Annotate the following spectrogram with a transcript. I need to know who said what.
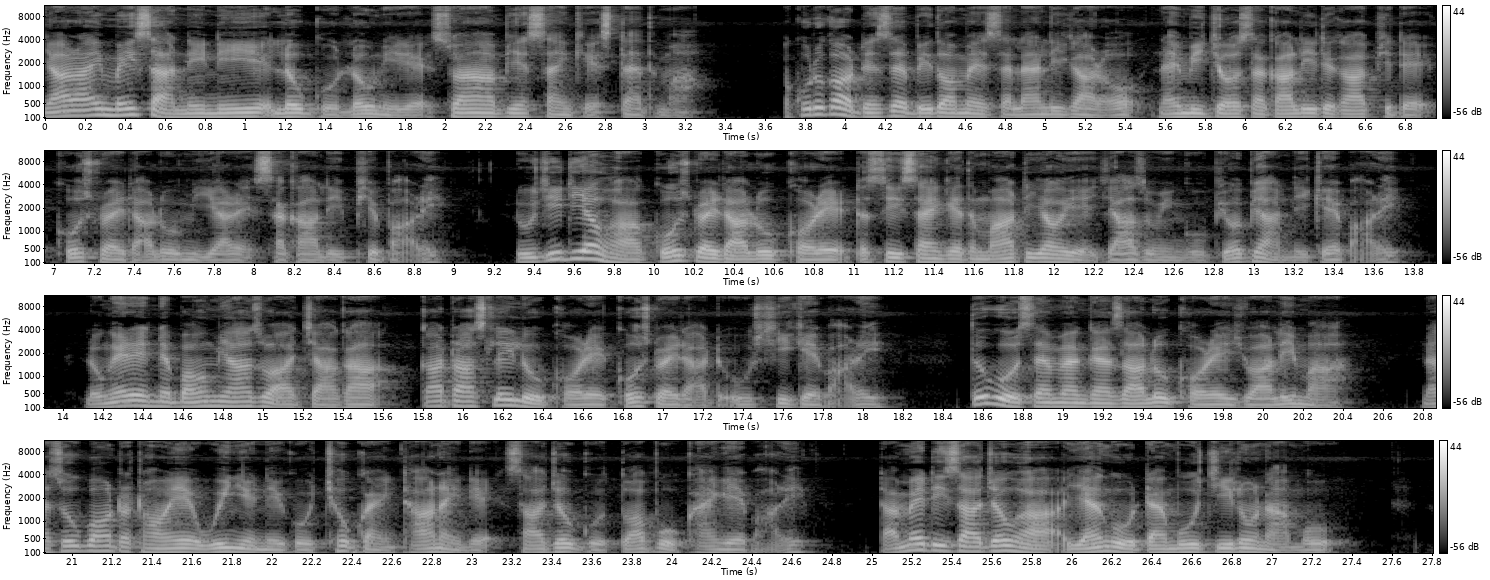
Speaker 1: ညာတိုင်းမိစ္ဆာနေနေရဲ့အလုပ်ကိုလုပ်နေတဲ့စွမ်းအားပြင်းဆိုင်ကယ်စတန်သမားအခုတစ်ခေါက်တင်ဆက်ပေးသွားမယ့်ဇတ်လန်းလေးကတော့နိုင်မီကျော်ဇာကားလေးတစ်ကားဖြစ်တဲ့ Ghost Rider လို့အမည်ရတဲ့ဇာကားလေးဖြစ်ပါတယ်လူကြီးတစ်ယောက်ဟာ Ghost Rider လို့ခေါ်တဲ့တစီဆိုင်ကယ်သမားတစ်ယောက်ရဲ့ရာဇဝင်ကိုပြောပြနေခဲ့ပါတယ်လွန်ခဲ့တဲ့နှစ်ပေါင်းများစွာအကြာကကာတာစလိတ်လို့ခေါ်တဲ့ Ghost Rider တူရှိခဲ့ပါတယ်သူ့ကိုဆမ်မန်ကန်ဆာလို့ခေါ်တဲ့ရွာလေးမှာနတ်ဆိုးပေါင်းတစ်ထောင်ရဲ့ဝိညာဉ်တွေကိုချုပ်ကင်ထားနိုင်တဲ့စာချုပ်ကိုတွားပို့ခိုင်းခဲ့ပါတယ်ဒါမဲ့ဒီစာချုပ်ဟာအရန်ကိုတန်ဖိုးကြီးလွန်းတာမို့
